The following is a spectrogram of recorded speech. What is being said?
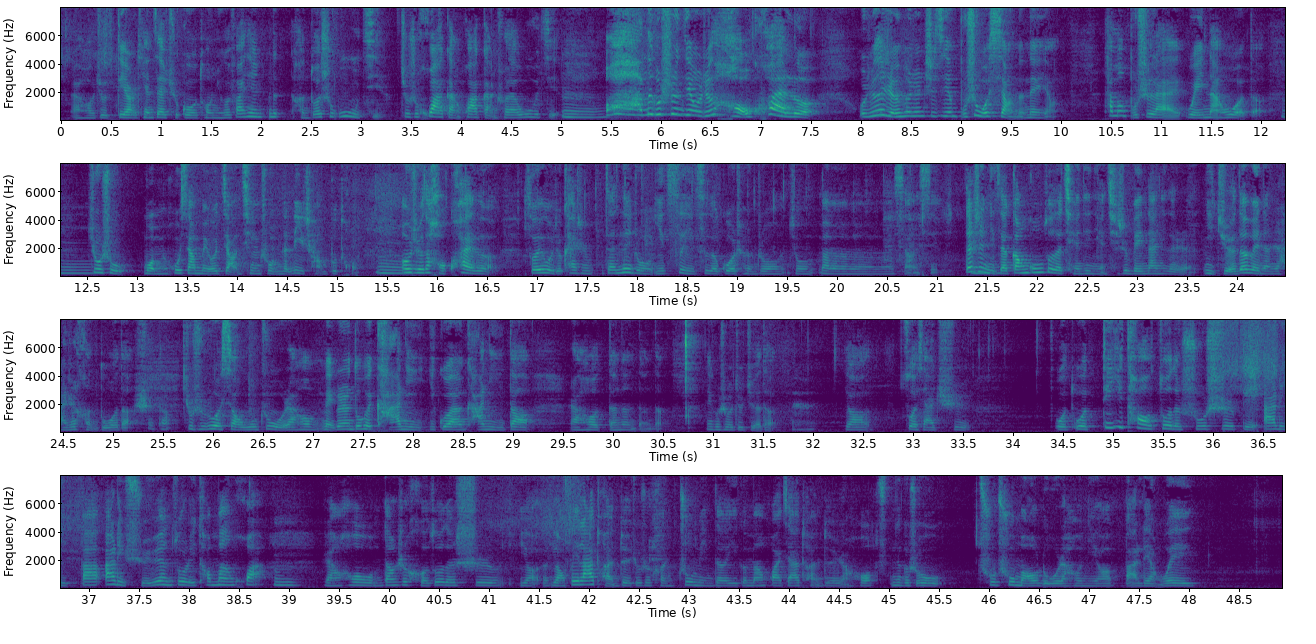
然后就第二天再去沟通，你会发现那很多是误解，就是话赶话赶出来误解。嗯，哇，那个瞬间我觉得好快乐。我觉得人和人之间不是我想的那样，他们不是来为难我的，嗯，就是我们互相没有讲清楚我们的立场不同。嗯，我觉得好快乐，所以我就开始在那种一次一次的过程中，就慢慢慢慢慢慢相信。但是你在刚工作的前几年，其实为难你的人，你觉得为难人还是很多的。是的，就是弱小无助，然后每个人都会卡你一关，卡你一道。然后等等等等，那个时候就觉得，嗯，要做下去。我我第一套做的书是给阿里巴阿里学院做了一套漫画，嗯，然后我们当时合作的是姚姚菲拉团队，就是很著名的一个漫画家团队。然后那个时候初出茅庐，然后你要把两位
